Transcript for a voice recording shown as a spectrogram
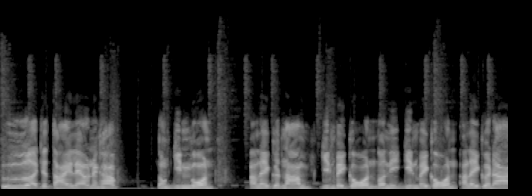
เออจะตายแล้วนะครับ ต้องกินก่อน อะไรก็ตามกินไปก่อน ตอนนี้กินไปก่อนอะไรก็ได้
